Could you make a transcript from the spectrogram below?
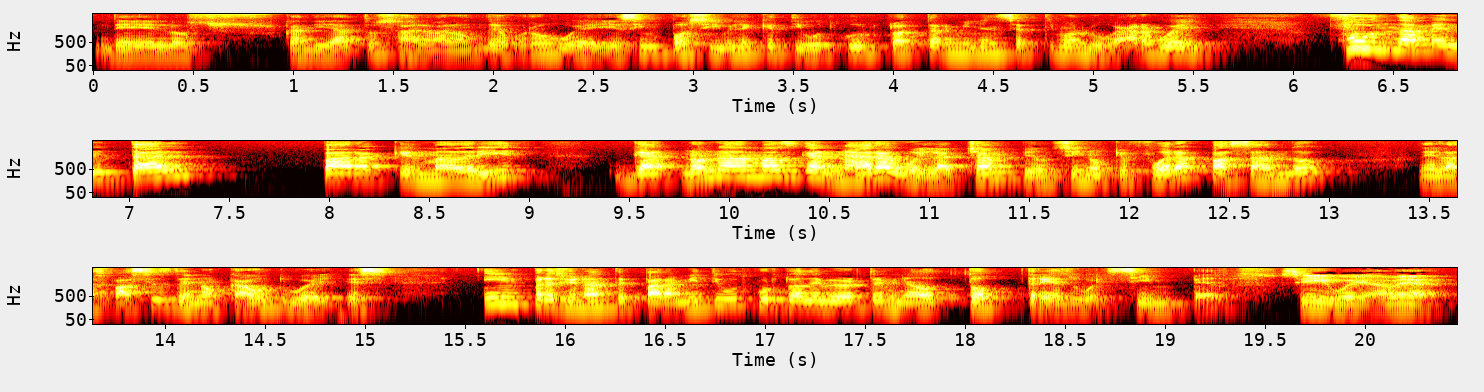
de los candidatos al balón de oro, güey. Es imposible que Thibaut Courtois termine en séptimo lugar, güey. Fundamental para que el Madrid no nada más ganara, güey, la Champions, sino que fuera pasando de las fases de knockout, güey. Es impresionante. Para mí, Thibaut Courtois debió haber terminado top 3, güey, sin pedos. Sí, güey, a ver.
